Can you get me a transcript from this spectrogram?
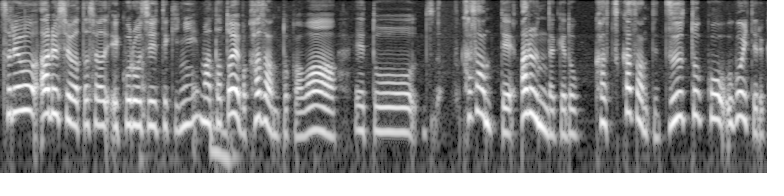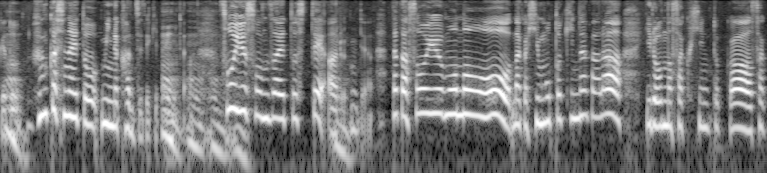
それをある種私はエコロジー的に、まうん。あ、例えば火山とかは、えー、とず火山ってあるんだけど活火山ってずっとこう動いてるけど、噴火しないとみんな感知できないみたいな、そういう存在としてあるうんみたいな、だからそういうものをなんか紐解きながらいろんな作品とか作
